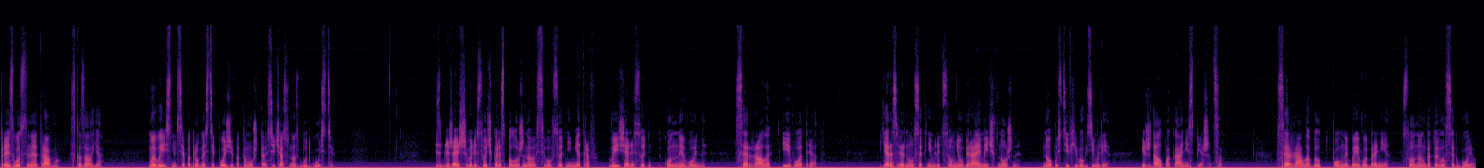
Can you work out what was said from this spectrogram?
«Производственная травма», — сказал я. «Мы выясним все подробности позже, потому что сейчас у нас будут гости». Из ближайшего лесочка, расположенного всего в сотни метров, выезжали сотни конные воины, сэр Рала и его отряд. Я развернулся к ним лицом, не убирая меч в ножны, но опустив его к земле, и ждал, пока они спешатся. Сэр Рала был в полной боевой броне, словно он готовился к бою.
